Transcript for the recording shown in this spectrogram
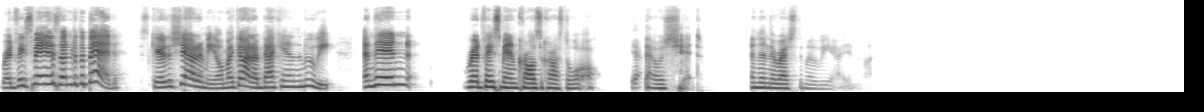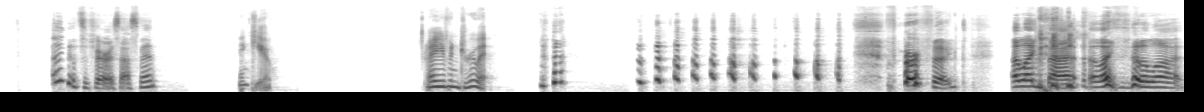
Red Face Man is under the bed. Scared the shit out of me. Oh my god, I'm back into the movie. And then Red Face Man crawls across the wall. Yeah. That was shit. And then the rest of the movie I didn't like. I think that's a fair assessment. Thank you. I even drew it. Perfect. I like that. I like that a lot.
